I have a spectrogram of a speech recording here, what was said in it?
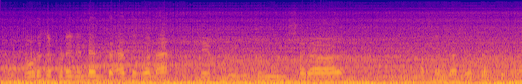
आणि त्यानंतर हा तुम्हाला लेफ्ट मिळेल. इथून सरळ आपण जातो धबधबा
